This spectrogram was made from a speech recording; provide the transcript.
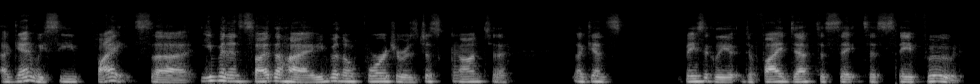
again we see fights uh, even inside the hive. Even though Forager has just gone to against basically defy death to save to save food,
